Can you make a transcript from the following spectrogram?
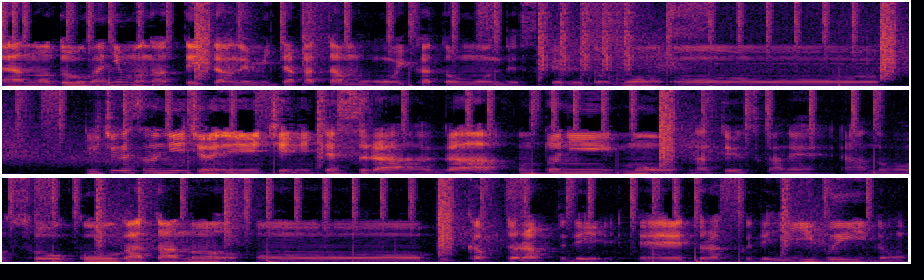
あの動画にもなっていたので見た方も多いかと思うんですけれども、11月の22日にテスラが本当にもうなんていうんですかねあの走行型のピックアップトラップで、えートラックで EV の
